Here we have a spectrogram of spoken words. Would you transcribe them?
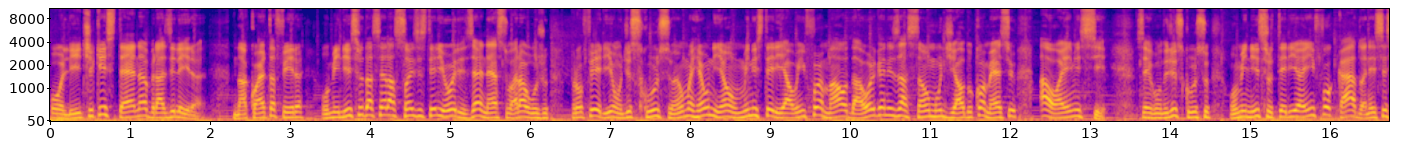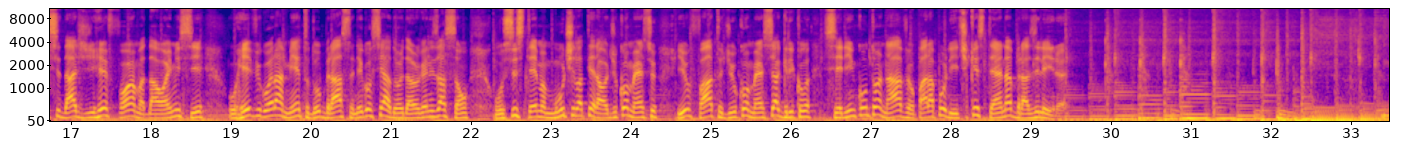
Política externa brasileira. Na quarta-feira, o ministro das Relações Exteriores, Ernesto Araújo, proferiu um discurso em uma reunião ministerial informal da Organização Mundial do Comércio, a OMC. Segundo o discurso, o ministro teria enfocado a necessidade de reforma da OMC, o revigoramento do braço negociador da organização, o sistema multilateral de comércio e o fato de o comércio agrícola ser incontornável para a política externa brasileira.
